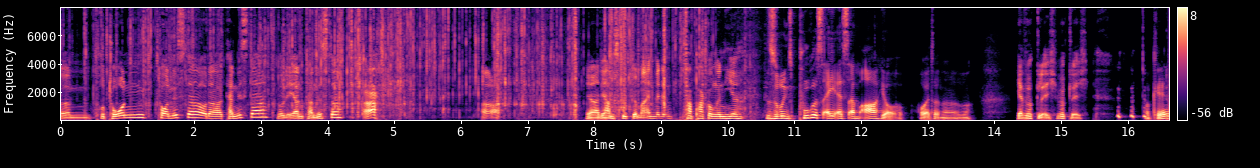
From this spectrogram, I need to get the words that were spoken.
ähm, Protonentornister oder Kanister. Wohl eher ein Kanister. Ah. Ah. Ja, die haben es gut gemeint mit den Verpackungen hier. Das ist übrigens pures ASMR hier heute, ne? Also, Ja, wirklich, wirklich. okay.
